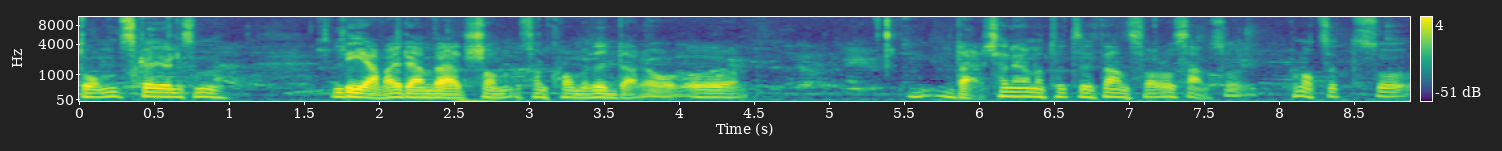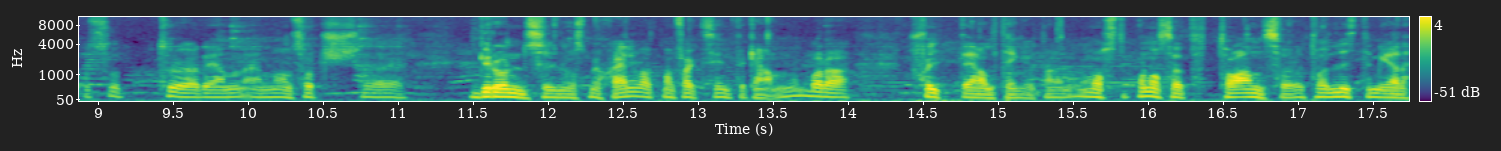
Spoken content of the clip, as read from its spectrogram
de ska ju liksom leva i den värld som, som kommer vidare och, och där känner jag naturligtvis ett ansvar och sen så på något sätt så, så tror jag det är en, en någon sorts eh, grundsyn hos mig själv att man faktiskt inte kan bara skita i allting utan man måste på något sätt ta ansvar och ta lite mer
